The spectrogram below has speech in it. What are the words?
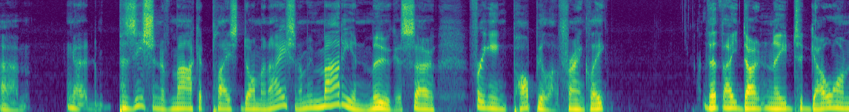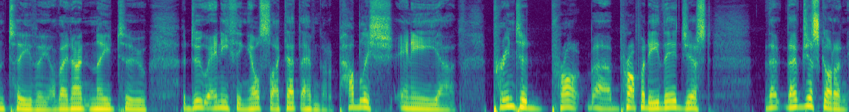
Um, uh, position of marketplace domination. I mean, Marty and Moog are so frigging popular, frankly, that they don't need to go on TV or they don't need to do anything else like that. They haven't got to publish any uh, printed pro- uh, property. They're just they've just got an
